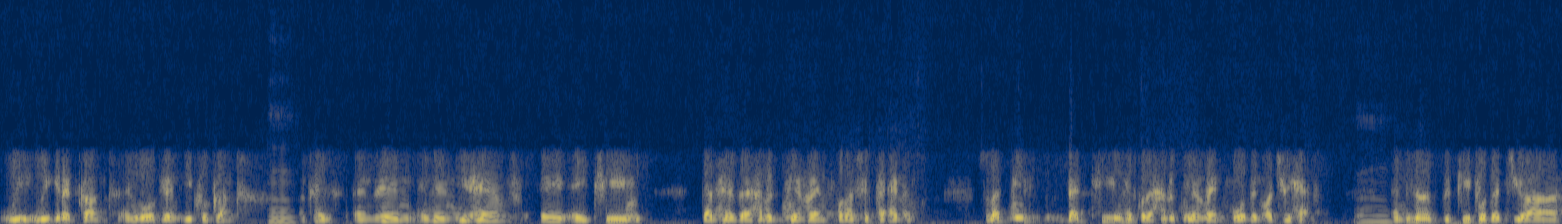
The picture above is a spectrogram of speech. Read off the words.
we we get a grant and we all get an equal grant. Mm. Okay, and then and then you have a, a team that has a hundred million rand sponsorship per annum. So that means that team has got a hundred million rand more than what you have. Mm. And these are the people that you are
